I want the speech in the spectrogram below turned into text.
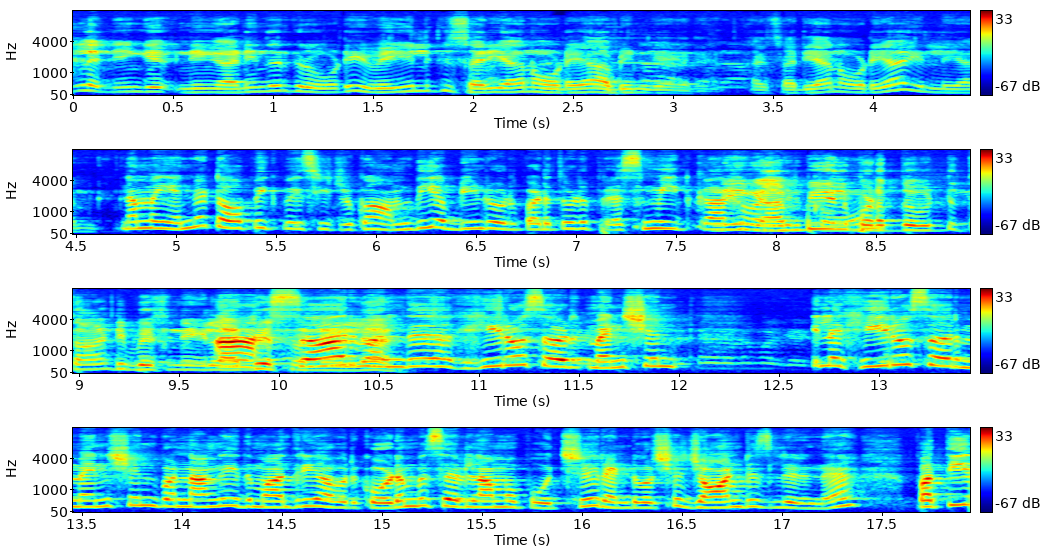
இல்லை நீங்கள் நீங்கள் அணிந்திருக்கிற உடை வெயிலுக்கு சரியான உடையா அப்படின்னு கேட்குறேன் அது சரியான உடையா இல்லையான்னு நம்ம என்ன டாபிக் பேசிட்டு இருக்கோம்? அம்பி அப்படின்ற ஒரு படத்தோட பிரஸ் மீட்காக நீங்கள் அம்பியல் படத்தை விட்டு தாண்டி பேசுனீங்களா? சார் வந்து ஹீரோ சார் மென்ஷன் இல்ல ஹீரோ சார் மென்ஷன் பண்ணாங்க இது மாதிரி அவருக்கு உடம்பு சரியில்லாம போச்சு. ரெண்டு வருஷம் ஜாண்டிஸ்ல இருந்தேன். பத்திய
